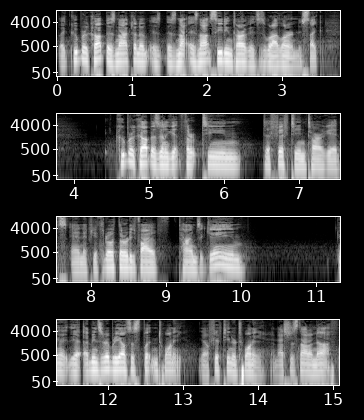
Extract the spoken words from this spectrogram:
but Cooper Kupp is not going to is, is, not is not seeding targets. Is what I learned. It's like Cooper Kupp is going to get thirteen to fifteen targets, and if you throw thirty five times a game, you know, that means everybody else is splitting twenty, you know, fifteen or twenty, and that's just not enough.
